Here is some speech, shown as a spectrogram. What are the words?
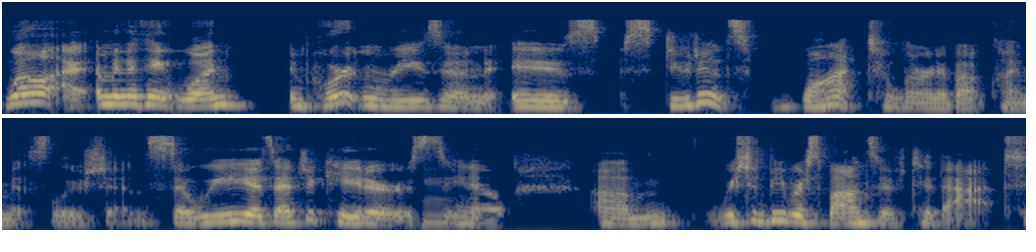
Well, I, I, mean, I think one important reason is students want to learn about climate solutions. So we as educators, mm. you know, um, we should be responsive to that.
